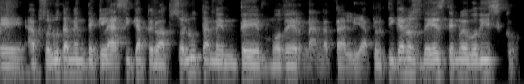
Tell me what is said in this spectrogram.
eh, absolutamente clásica, pero absolutamente moderna, Natalia. Platícanos de este nuevo disco.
